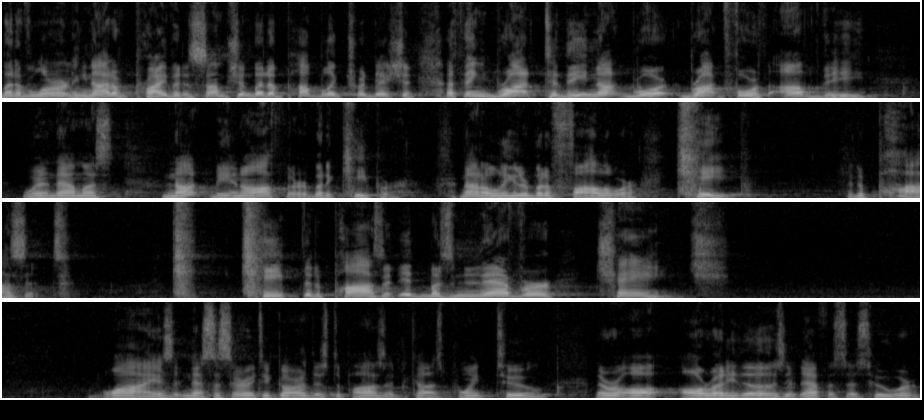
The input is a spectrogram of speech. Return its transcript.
but of learning, not of private assumption, but of public tradition. A thing brought to thee, not brought, brought forth of thee, when thou must not be an author, but a keeper, not a leader, but a follower, keep the deposit. Keep the deposit. It must never change. Why is it necessary to guard this deposit? Because, point two, there were already those at Ephesus who were,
